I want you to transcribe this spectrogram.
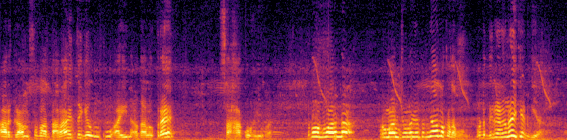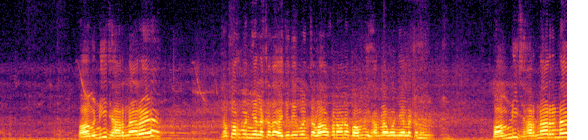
और ग्राम सभा तक उनको आईन आदालत में सहा को प्रमाण जलोजा बन दिन लैके बामनी झारना जो तो बन जो बन चलावना बामनी झारना बन बामनी झारना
